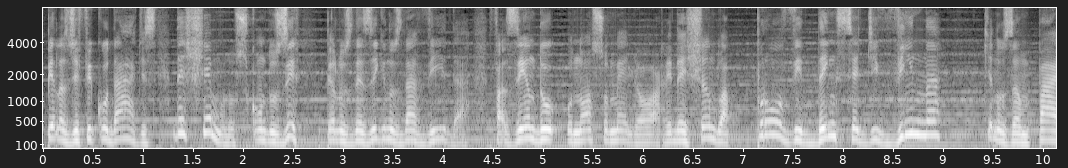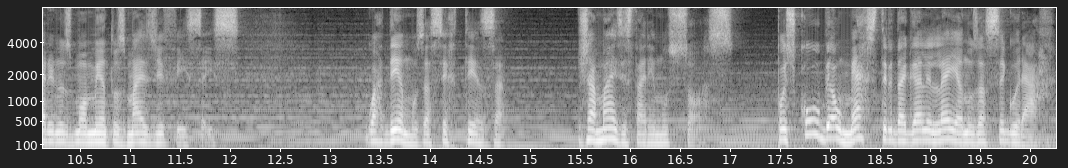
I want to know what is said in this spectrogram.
pelas dificuldades, deixemos-nos conduzir pelos desígnios da vida, fazendo o nosso melhor e deixando a providência divina que nos ampare nos momentos mais difíceis. Guardemos a certeza, jamais estaremos sós, pois coube ao Mestre da Galileia nos assegurar:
